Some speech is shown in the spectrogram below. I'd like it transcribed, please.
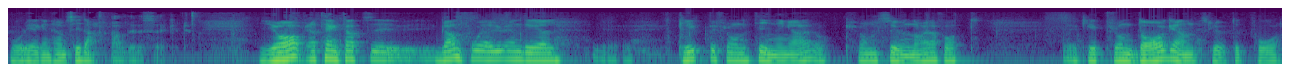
vår egen hemsida. Alldeles säkert. Ja, jag tänkte att eh, ibland får jag ju en del eh, klipp ifrån tidningar och från Sune har jag fått klipp från dagen slutet på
